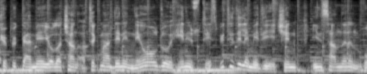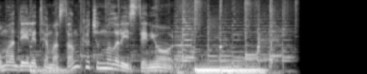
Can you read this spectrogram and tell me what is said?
Köpüklenmeye yol açan atık maddenin ne olduğu henüz tespit edilemediği için insanların bu maddeyle temastan kaçınmaları isteniyor.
